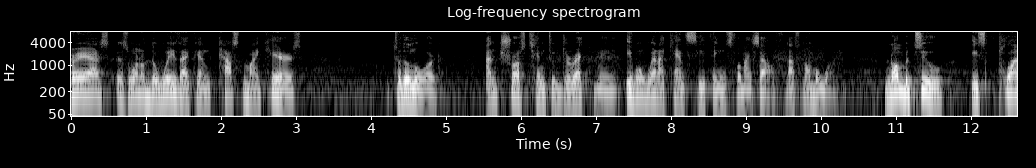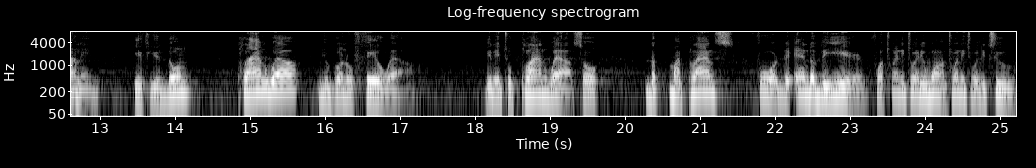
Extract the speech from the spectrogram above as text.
prayers is one of the ways I can cast my cares to the Lord and trust Him to direct me, even when I can't see things for myself. That's number one. Number two is planning. If you don't plan well, you're going to fail well. You need to plan well. So, the, my plans for the end of the year, for 2021, 2022,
